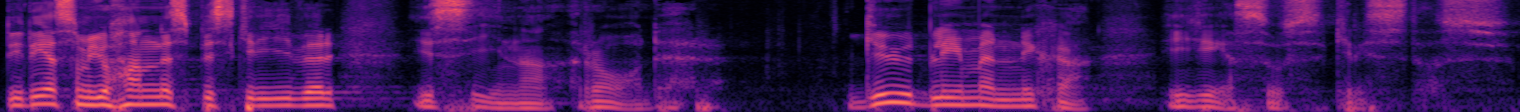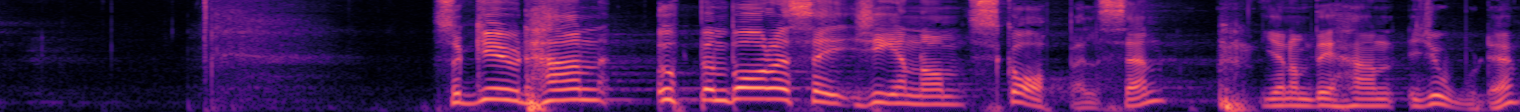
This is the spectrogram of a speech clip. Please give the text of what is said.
Det är det som Johannes beskriver i sina rader. Gud blir människa i Jesus Kristus. Så Gud han uppenbarar sig genom skapelsen, genom det han gjorde.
